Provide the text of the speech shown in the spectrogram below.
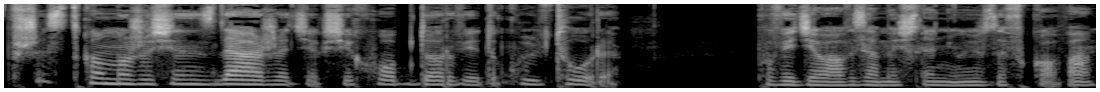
wszystko może się zdarzyć, jak się chłop dorwie do kultury, powiedziała w zamyśleniu Józefkowa.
